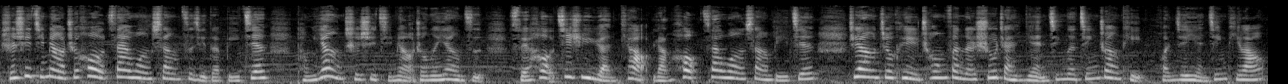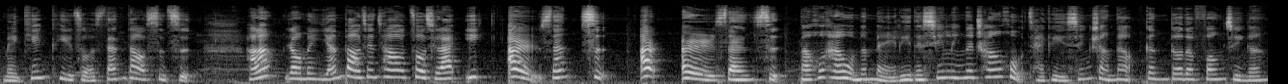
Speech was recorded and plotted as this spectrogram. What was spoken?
持续几秒之后再望向自己的鼻尖，同样持续几秒钟的样子，随后继续远眺，然后再望向鼻尖，这样就可以充分的舒展眼睛的晶状体，缓解眼睛疲劳。每天可以做三到四次。好了，让我们眼保健操做起来，一二三四，二三四，保护好我们美丽的心灵的窗户，才可以欣赏到更多的风景啊！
